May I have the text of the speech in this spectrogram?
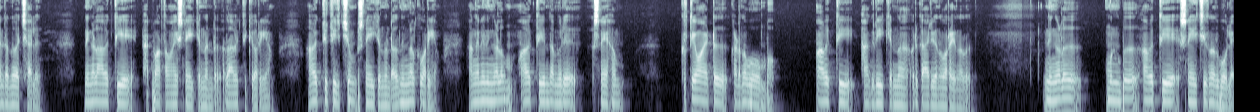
എന്തെന്ന് വെച്ചാൽ നിങ്ങൾ ആ വ്യക്തിയെ ആത്മാർത്ഥമായി സ്നേഹിക്കുന്നുണ്ട്. അത് ആ വ്യക്തിക്കും അറിയാം. ആ വ്യക്തി തിരിച്ചും സ്നേഹിക്കുന്നുണ്ട്. അത് നിങ്ങൾക്കും അറിയാം. അങ്ങനെ നിങ്ങളും ആ വ്യക്തിയും തമ്മിൽ സ്നേഹം കൃത്യമായിട്ട് കടന്നു പോകുമ്പോൾ ആ വ്യക്തി ആഗ്രഹിക്കുന്ന ഒരു കാര്യമെന്ന് പറയുന്നത് നിങ്ങൾ മുൻപ് ആ വ്യക്തിയെ സ്നേഹിച്ചിരുന്നത് പോലെ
